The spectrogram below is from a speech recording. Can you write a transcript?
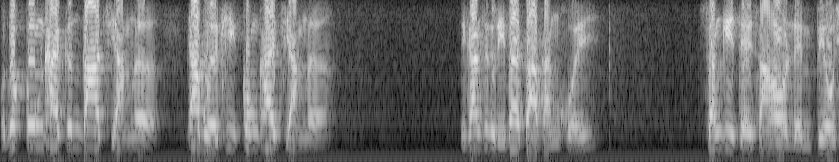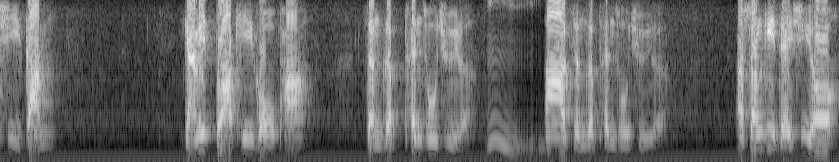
我都公开跟大家讲了，要不也可以公开讲了。你看这个礼拜大盘回。选举第三号连标四刚，今日大起五趴，整个喷出去了。嗯，啊，整个喷出去了。啊，选举第四哦，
